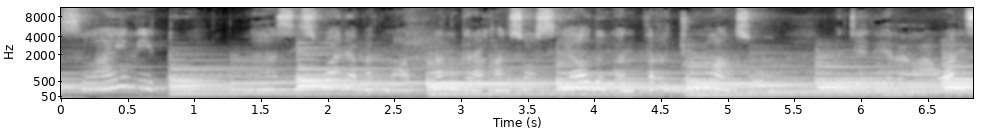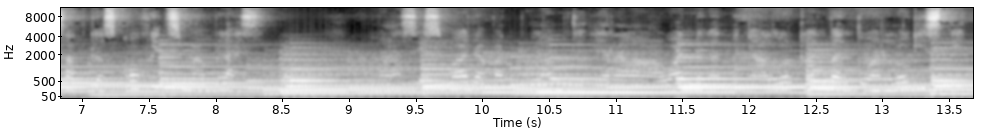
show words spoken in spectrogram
Selain itu, mahasiswa dapat melakukan gerakan sosial dengan terjun langsung menjadi relawan Satgas COVID-19. Mahasiswa dapat pula menjadi relawan dengan menyalurkan bantuan logistik,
